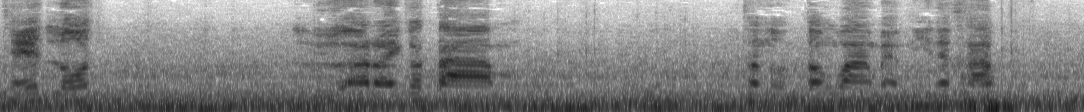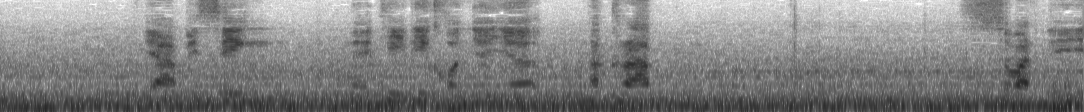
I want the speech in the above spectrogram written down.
เทสรถ หรืออะไรก็ตาม ถนนต้องว่างแบบนี้นะครับ อย่าไปซิ่งในที่ที่คนเยอะๆนะครับ สวัสดี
